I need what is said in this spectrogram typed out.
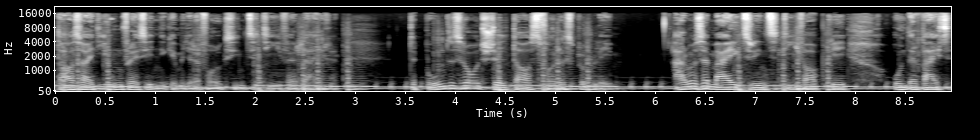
Das wollen die Jungfreisinnigen mit einer Volksinitiative erreichen. Der Bundesrat stellt das vor ein Problem. Er muss eine Meinung zur Initiative abgeben und er weiß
